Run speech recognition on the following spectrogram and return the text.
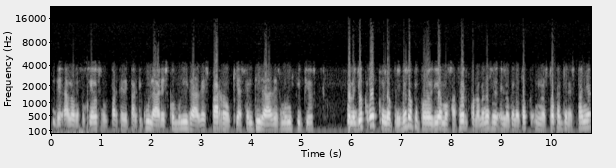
de, a los refugiados por parte de particulares, comunidades, parroquias, entidades, municipios. Bueno, yo creo que lo primero que podríamos hacer, por lo menos en lo que nos, toca, nos toca aquí en España,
